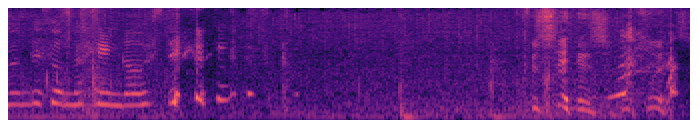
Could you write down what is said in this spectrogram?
なんでそんな変顔してるんですか？してへんし普通やし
